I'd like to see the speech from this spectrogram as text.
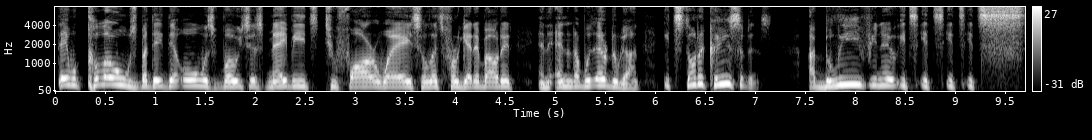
they were close, but they they always voices. Maybe it's too far away, so let's forget about it. And they ended up with Erdogan. It's not a coincidence. I believe you know it's it's it's it's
